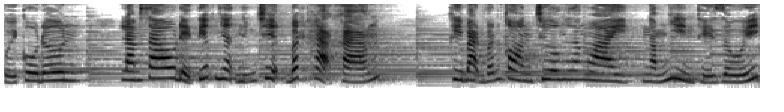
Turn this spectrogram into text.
với cô đơn, làm sao để tiếp nhận những chuyện bất khả kháng. Khi bạn vẫn còn chưa ra ngoài ngắm nhìn thế giới,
